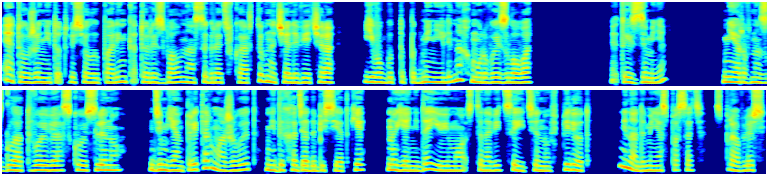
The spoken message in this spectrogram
Это уже не тот веселый парень, который звал нас играть в карты в начале вечера. Его будто подменили на хмурого и злого. «Это из-за меня?» Нервно сглатываю вязкую слюну. Демьян притормаживает, не доходя до беседки, но я не даю ему остановиться и тяну вперед. Не надо меня спасать. Справлюсь.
